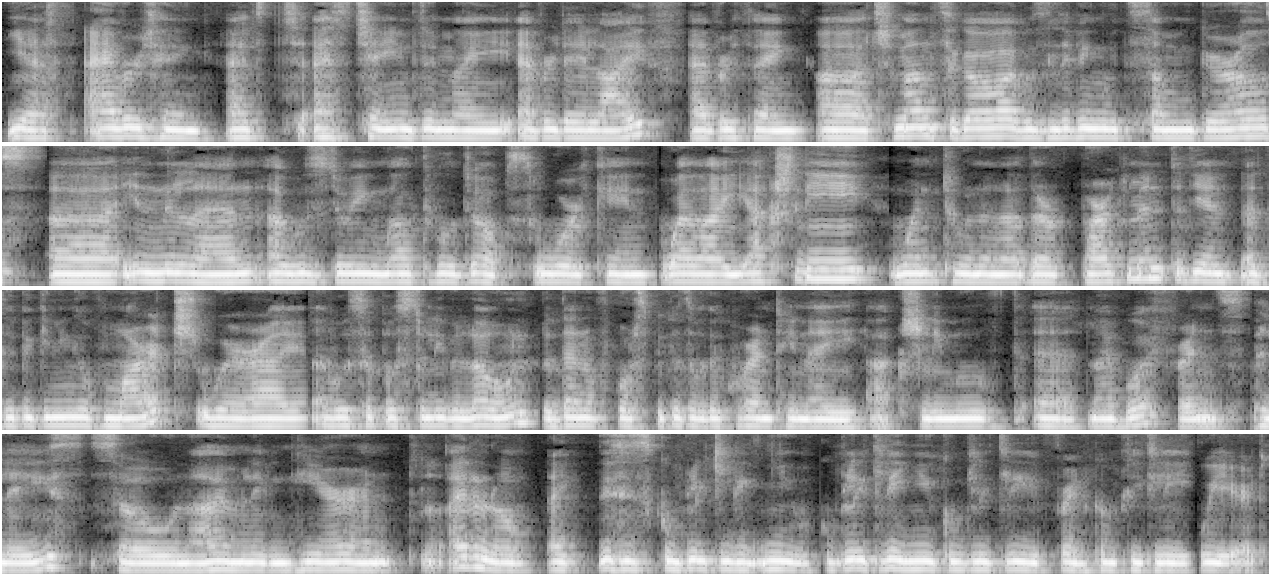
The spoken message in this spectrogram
Yes, everything has, has changed in my everyday life. Everything. Uh, two months ago, I was living with some girls uh, in Milan. I was doing multiple jobs, working. While I actually went to another apartment at the end, at the beginning of March, where I, I was supposed to live alone. But then, of course, because of the quarantine, I actually moved at my boyfriend's place. So now I'm living here, and I don't know. Like this is completely new, completely new, completely different, completely weird.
